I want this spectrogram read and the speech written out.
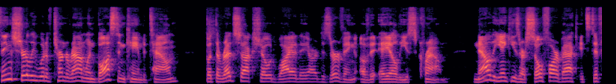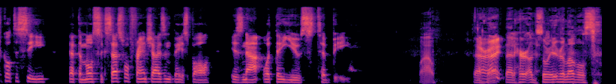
Things surely would have turned around when Boston came to town, but the Red Sox showed why they are deserving of the AL East crown. Now the Yankees are so far back, it's difficult to see that the most successful franchise in baseball is not what they used to be. Wow. That All hurt, right. That hurt on so many different levels.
